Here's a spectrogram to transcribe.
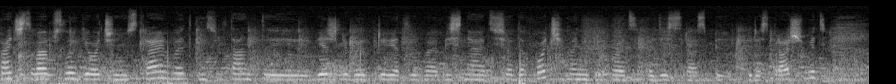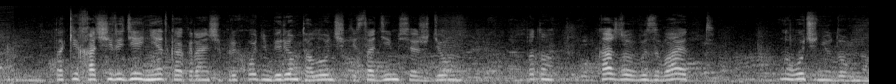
Качество обслуги очень устраивает, консультанты вежливые, приветливые, объясняют все доходчиво, не приходится по 10 раз переспрашивать. Таких очередей нет, как раньше. Приходим, берем талончики, садимся, ждем. Потом каждого вызывают, ну, очень удобно.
